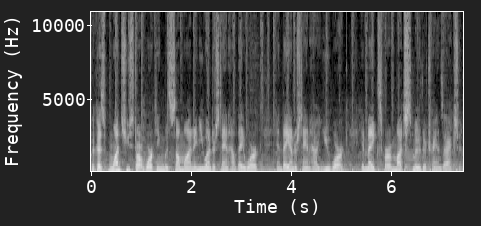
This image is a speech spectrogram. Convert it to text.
because once you start working with someone and you understand how they work and they understand how you work, it makes for a much smoother transaction.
